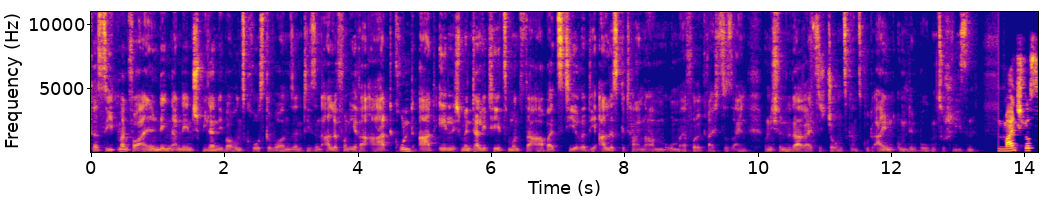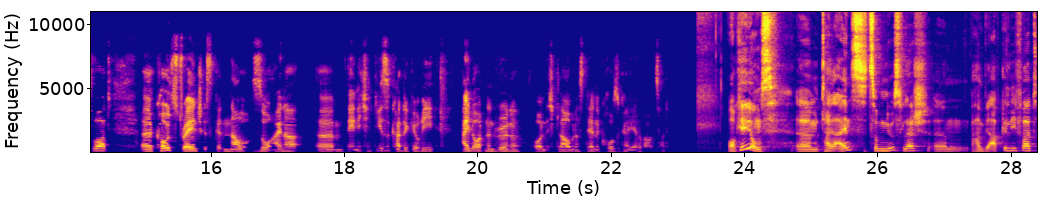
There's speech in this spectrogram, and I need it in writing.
Das sieht man vor allen Dingen an den Spielern, die bei uns groß geworden sind. Die sind alle von ihrer Art, Grundart ähnlich. Mentalitätsmonster, Arbeitstiere, die alles getan haben, um erfolgreich zu sein. Und ich finde, da reizt sich Jones ganz gut ein, um den Bogen zu schließen. Mein Schlusswort: äh, Cold Strange ist genau so einer, ähm, den ich in diese Kategorie einordnen würde. Und ich glaube, dass der eine große Karriere bei uns hat. Okay, Jungs, ähm, Teil 1 zum Newsflash ähm, haben wir abgeliefert.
